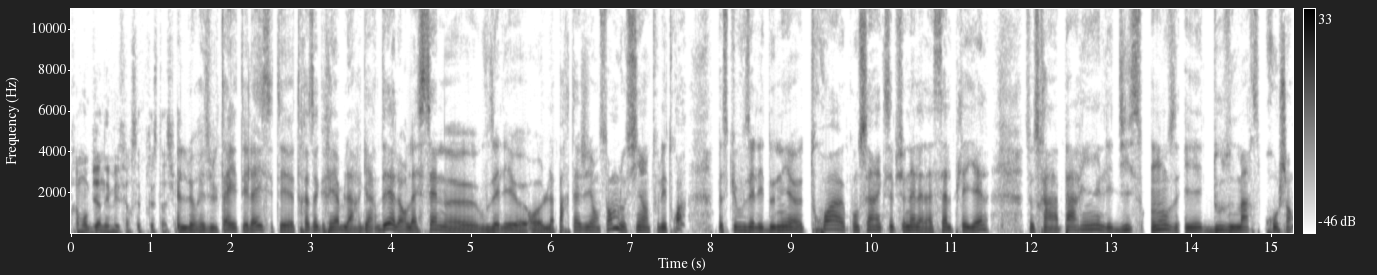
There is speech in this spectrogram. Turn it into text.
vraiment bien aimé faire cette prestation. Le résultat était là et c'était très agréable à regarder. Alors la scène, euh, vous allez euh, la partager ensemble aussi, hein, tous les trois, parce que vous allez donner euh, trois concerts exceptionnels à la salle Playel. Ce sera à Paris les 10, 11 et 12 mars prochains.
